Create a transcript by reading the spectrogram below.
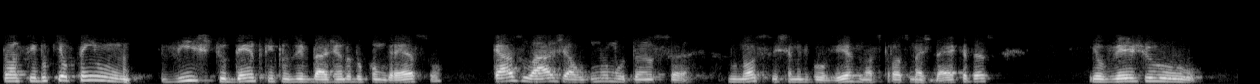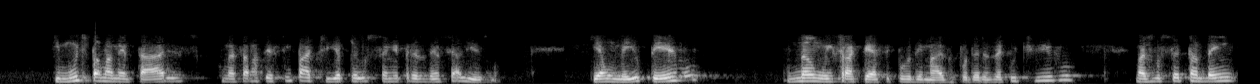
Então, assim, do que eu tenho visto dentro, inclusive, da agenda do Congresso, caso haja alguma mudança no nosso sistema de governo nas próximas décadas, eu vejo que muitos parlamentares começaram a ter simpatia pelo semipresidencialismo, que é um meio termo, não enfraquece por demais o poder executivo, mas você também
